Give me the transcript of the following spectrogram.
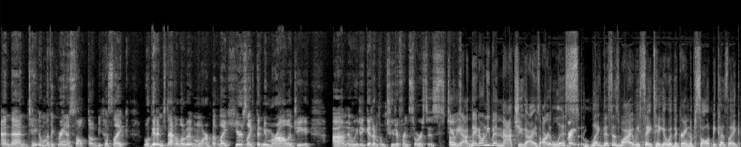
and then take them with a grain of salt, though, because, like, we'll get into that a little bit more. But, like, here's, like, the numerology. Um, and we did get them from two different sources, too. Oh yeah, So, they don't even match you guys. Our lists, Right. like this is why we say take it with a grain of salt because like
